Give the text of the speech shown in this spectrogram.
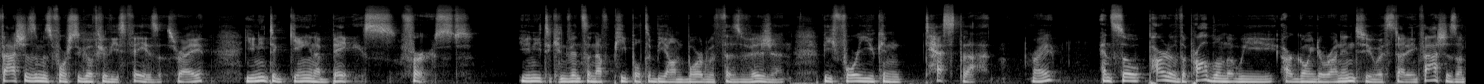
fascism is forced to go through these phases, right? You need to gain a base first. You need to convince enough people to be on board with this vision before you can test that, right? And so part of the problem that we are going to run into with studying fascism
